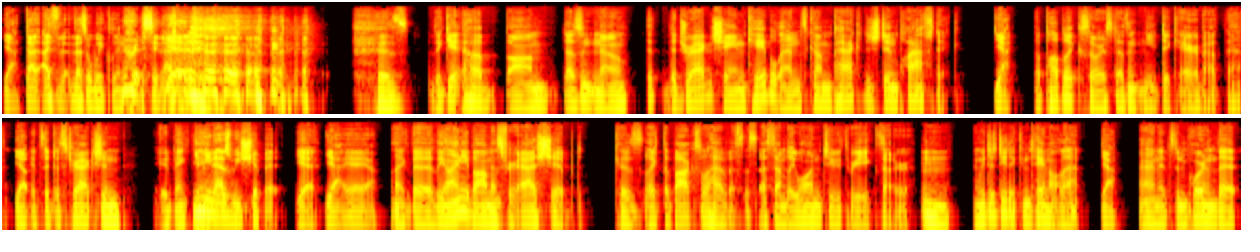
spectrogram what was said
yeah, that I th- that's a way cleaner way to say that. Because the GitHub BOM doesn't know that the drag chain cable ends come packaged in plastic. Yeah. The public source doesn't need to care about that. Yep. It's a distraction. It would make you mean as we ship it? yeah. Yeah, yeah, yeah. Like the, the Aligni BOM is for as shipped because like the box will have as- assembly one, two, three, etc. Mhm. And we just need to contain all that. And it's important that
